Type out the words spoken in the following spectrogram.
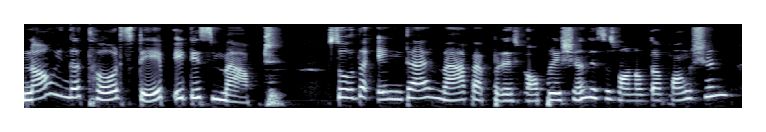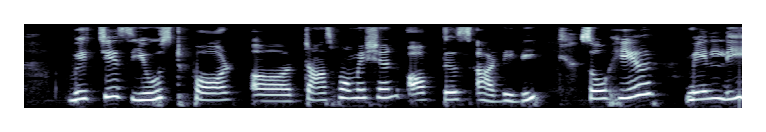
Now in the third step it is mapped so the entire map operation this is one of the function which is used for uh, transformation of this RDD so here mainly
